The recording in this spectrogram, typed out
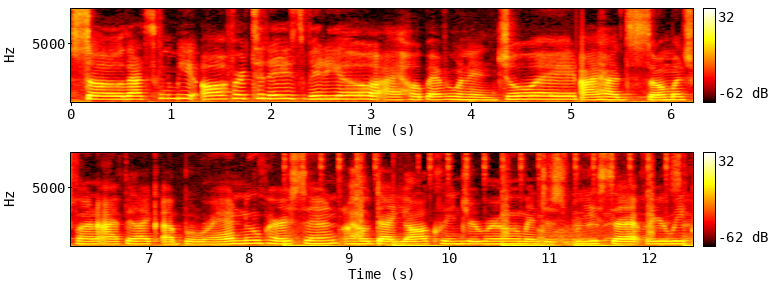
So that's gonna be all for today's video. I hope everyone enjoyed. I had so much fun. I feel like a brand new person. I hope that y'all cleaned your room and just reset for your week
